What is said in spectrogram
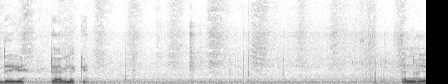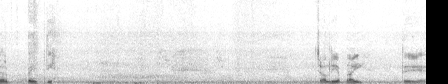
ਦੇ ਗਏ ਟੈਗ ਲਿਖ ਕੇ। ਤਿੰਨ ਹਜ਼ਾਰ ਪੈਂਤੀ। ਚੱਲਦੀ ਹੈ ਭਰਾਈ ਤੇ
